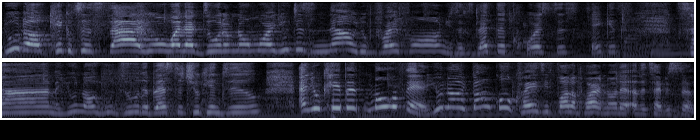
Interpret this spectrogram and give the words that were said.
You don't kick them to the side. You don't want to do with them no more. You just know. You pray for them. You just let the course just take its time. And you know, you do the best that you can do. And you keep it moving. You know, don't go crazy, fall apart, and all that other type of stuff.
